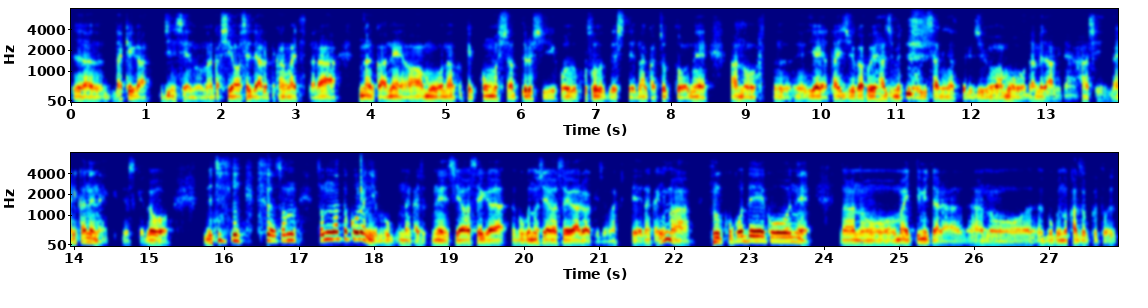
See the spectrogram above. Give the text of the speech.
だけが人生のなんか幸せであるって考えてたら、なんかね、ああ、もうなんか結婚もしちゃってるし、子育てして、なんかちょっとね、あの、やや体重が増え始めてるおじさんになってる自分はもうダメだみたいな話になりかねないですけど、別に そん、そんなところに僕、なんかね、幸せが、僕の幸せがあるわけじゃなくて、なんか今、ここでこうね、あの、まあ、言ってみたら、あの、僕の家族と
